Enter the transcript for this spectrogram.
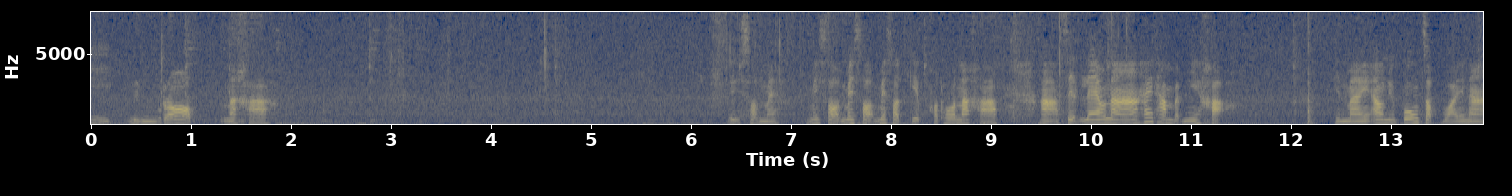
อีกหนึ่งรอบนะคะ เอ้ยสอดไหมไม่สอดไม่สอดไม่สอดเก็บขอโทษนะคะ อ่า เสร็จแล้วนะ ให้ทำแบบนี้ค่ะ เห็นไหมเอานิ้วโป้งจับไว้นะ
